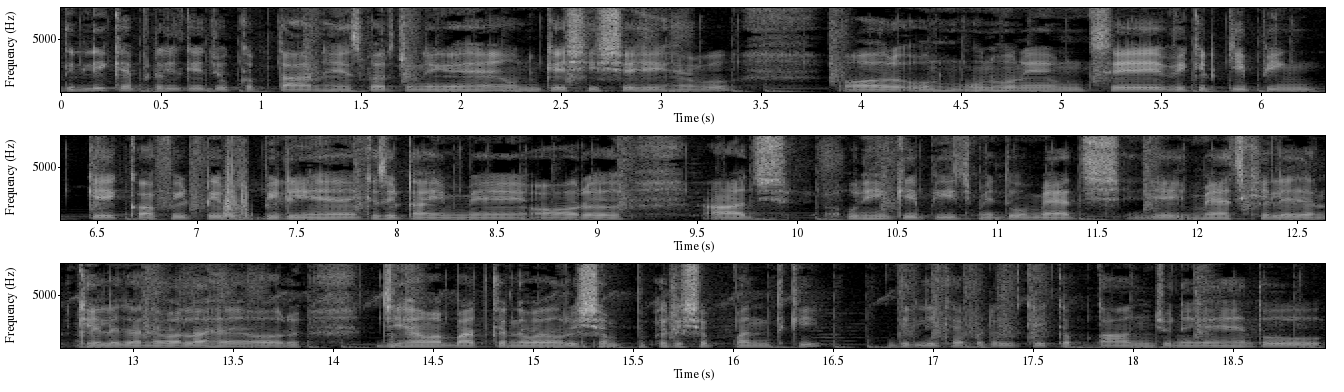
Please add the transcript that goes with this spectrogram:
दिल्ली कैपिटल के जो कप्तान हैं इस बार चुने गए हैं उनके शिष्य ही हैं वो। और उन, उन्होंने उनसे विकेट कीपिंग के काफ़ी टिप्स भी लिए हैं किसी टाइम में। और आज उन्हीं के बीच में दो मैच ये मैच खेले जा, खेला जाने वाला है। और जी हाँ मैं बात करने वाला हूँ ऋषभ ऋषभ पंत की। दिल्ली कैपिटल के कप्तान चुने गए हैं तो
